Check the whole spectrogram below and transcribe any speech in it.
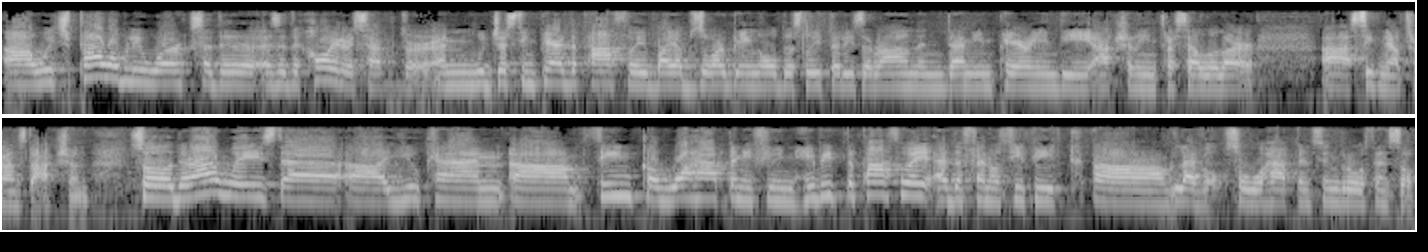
uh, which probably works the, as a decoy receptor and would just impair the pathway by absorbing all the is around and then impairing the actual intracellular uh, signal transduction. So there are ways that uh, you can um, think of what happens if you inhibit the pathway at the phenotypic uh, level. So what happens in growth and so.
